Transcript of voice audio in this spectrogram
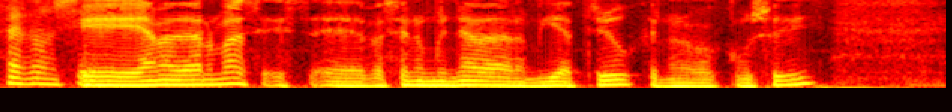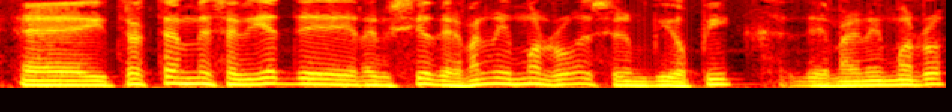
Perdó, sí. que Ana de Armas és, eh, va ser nominada a la millor actriu, que no la va aconseguir, eh, i tracta més aviat de la visió de Marilyn Monroe, és un biopic de Marilyn Monroe,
